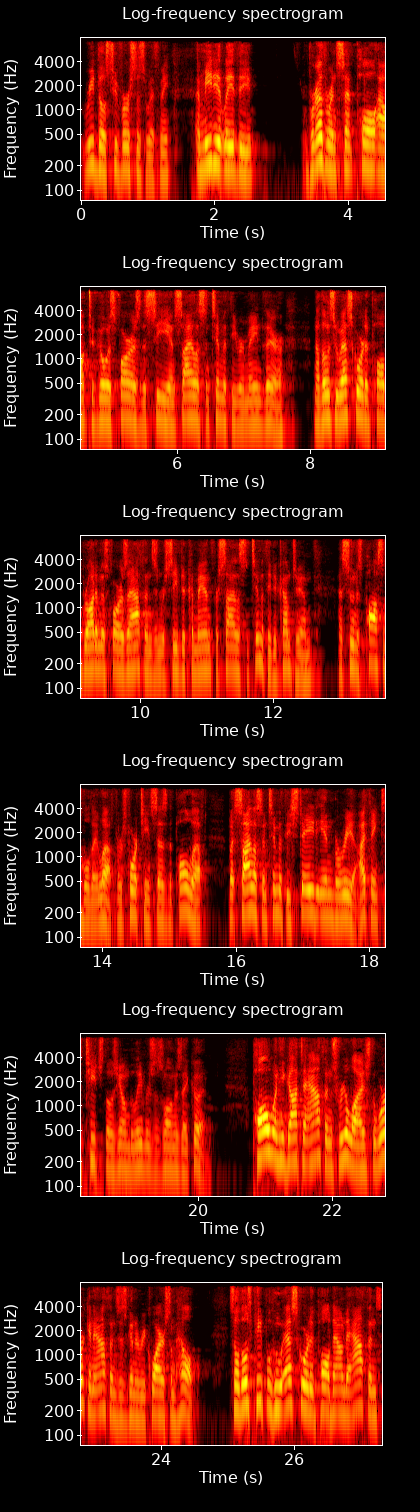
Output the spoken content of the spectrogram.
Read those two verses with me. Immediately the brethren sent Paul out to go as far as the sea, and Silas and Timothy remained there. Now those who escorted Paul brought him as far as Athens and received a command for Silas and Timothy to come to him. As soon as possible they left. Verse 14 says that Paul left, but Silas and Timothy stayed in Berea, I think to teach those young believers as long as they could. Paul, when he got to Athens, realized the work in Athens is going to require some help. So those people who escorted Paul down to Athens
